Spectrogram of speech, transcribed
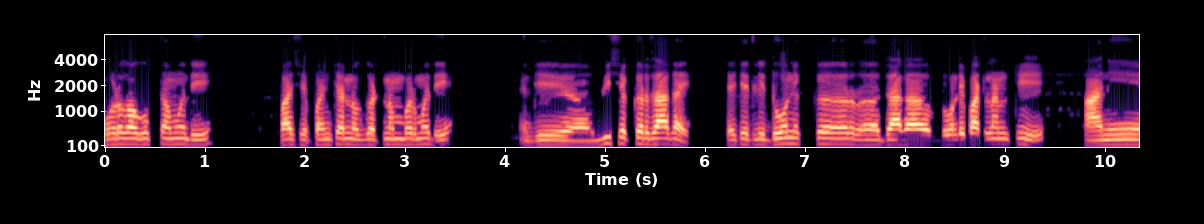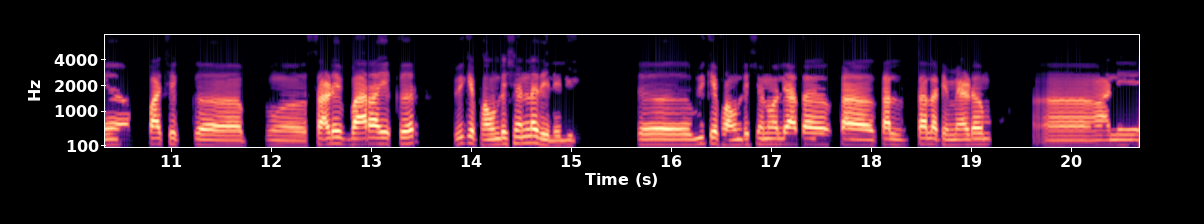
कोडगाव गुप्तामध्ये पाचशे पंच्याण्णव गट नंबरमध्ये जे वीस एकर जागा आहे त्याच्यातली दोन एकर जागा धोंडे पाटलांची आणि पाच एक साडेबारा एकर विखे फाउंडेशनला दिलेली तर विखे फाउंडेशनवाले आता का काल तलाठी मॅडम आणि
